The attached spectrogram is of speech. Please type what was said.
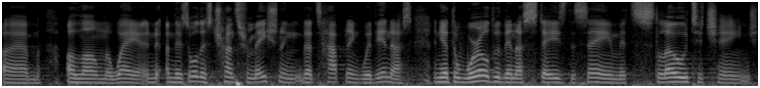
um, along the way. And, and there's all this transformation that's happening within us, and yet the world within us stays the same. It's slow to change.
